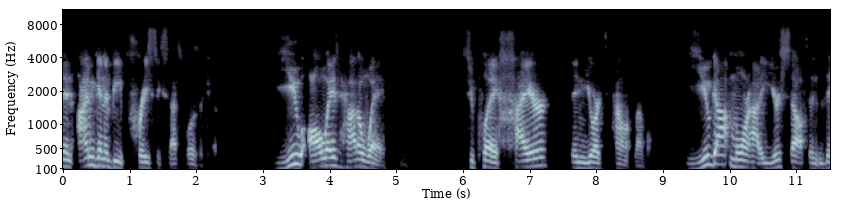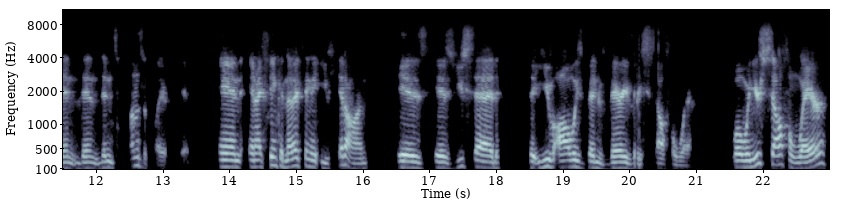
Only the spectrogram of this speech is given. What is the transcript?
then I'm going to be pretty successful as a coach. You always had a way to play higher than your talent level. You got more out of yourself than than than, than tons of players did. And and I think another thing that you hit on is is you said that you've always been very very self-aware. Well, when you're self-aware,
